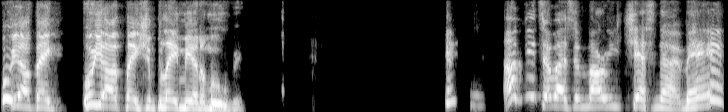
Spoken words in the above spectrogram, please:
Who y'all think? Who y'all think should play me in a movie? I'm you talking about some Maurice Chestnut, man.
